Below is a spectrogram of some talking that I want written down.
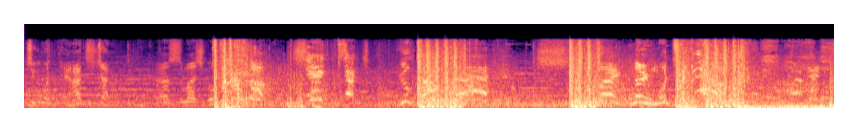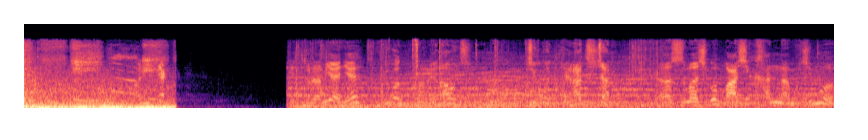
지금은 대낮이잖아. 가스 마시고. 아, 진짜! 육한다! 씨발, 널못 찾겠다! 빗두라미 아니야? 그건 밤에 나오지. 지금은 대낮이잖아. 가스 마시고 맛이 간 나무지 뭐.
